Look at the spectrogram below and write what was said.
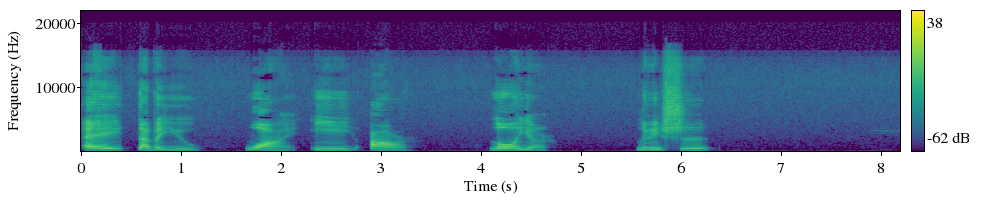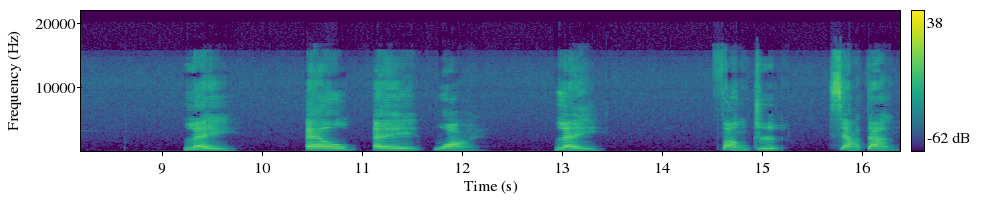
a w y e r，lawyer，律师。Lay，l a y，lay，放置，下蛋，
